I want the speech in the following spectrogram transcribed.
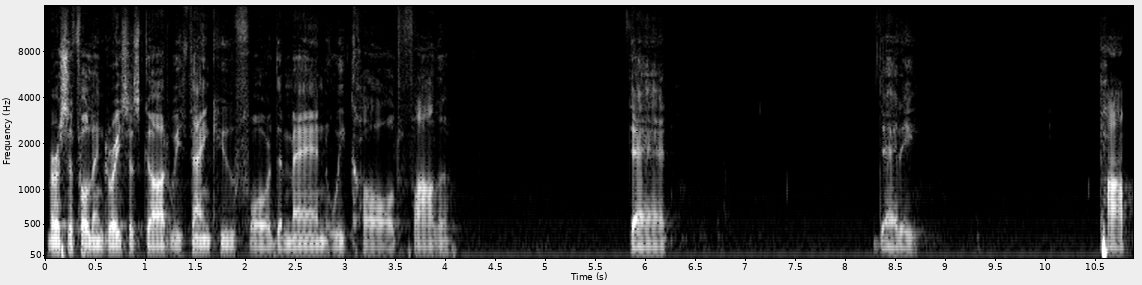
Merciful and gracious God, we thank you for the man we called Father, Dad, Daddy, Pop,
